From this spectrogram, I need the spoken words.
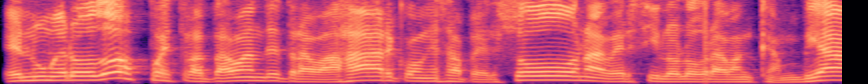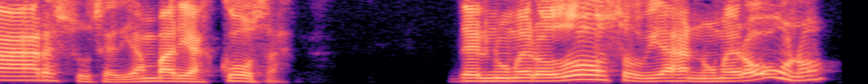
El número dos, pues trataban de trabajar con esa persona, a ver si lo lograban cambiar, sucedían varias cosas. Del número dos subías al número uno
